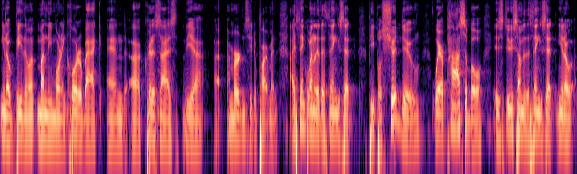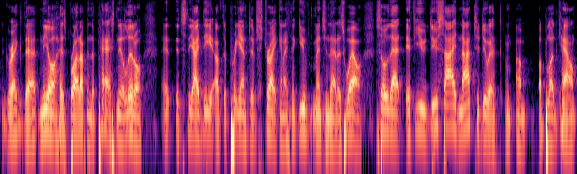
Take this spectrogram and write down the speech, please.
you know, be the Monday morning quarterback and uh, criticize the uh, uh, emergency department. I think one of the things that people should do, where possible, is do some of the things that you know, Greg, that Neil has brought up in the past. Neil Little. It, it's the idea of the preemptive strike, and I think you've mentioned that as well. So that if you decide not to do a, a, a blood count,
